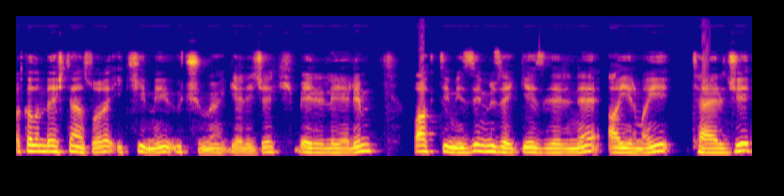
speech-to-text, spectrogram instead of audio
Bakalım 5'ten sonra 2 mi 3 mü gelecek belirleyelim. Vaktimizi müze gezilerine ayırmayı tercih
